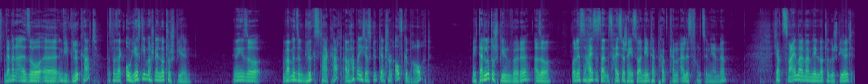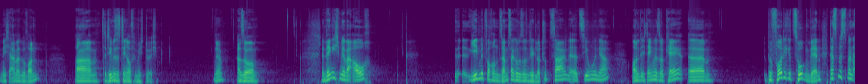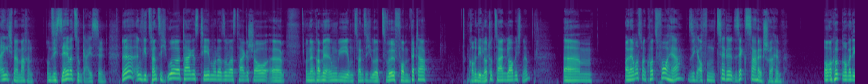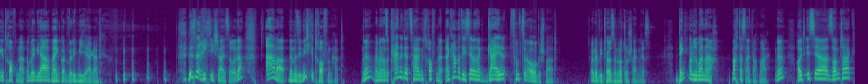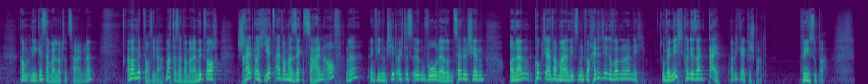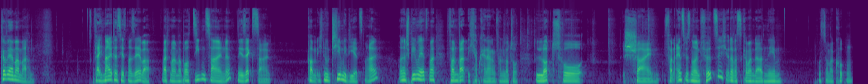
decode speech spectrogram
Wenn man also äh, irgendwie Glück hat, dass man sagt, oh, jetzt gehen wir schnell Lotto spielen. Dann denke ich so, weil man so einen Glückstag hat, aber hat man nicht das Glück dann schon aufgebraucht? Wenn ich dann Lotto spielen würde, also, oder das heißt es dann, das heißt wahrscheinlich so, an dem Tag kann alles funktionieren, ne? Ich habe zweimal in meinem Leben Lotto gespielt, nicht einmal gewonnen. Ähm, seitdem ist das Ding auch für mich durch. Ja? Also, dann denke ich mir aber auch, jeden Mittwoch und Samstag oder so sind die Lottozahlen, äh, Ziehungen, ja. Und ich denke mir so, okay, ähm, bevor die gezogen werden, das müsste man eigentlich mal machen, um sich selber zu geißeln. Ne? Irgendwie 20 Uhr Tagesthemen oder sowas, Tagesschau. Äh, und dann kommen ja irgendwie um 20 Uhr 12 vom Wetter, kommen die Lottozahlen, glaube ich, ne? Ähm, und dann muss man kurz vorher sich auf dem Zettel sechs Zahlen schreiben. Und mal gucken, ob er die getroffen hat. Und wenn ja, mein Gott, würde ich mich ärgern. das wäre richtig scheiße, oder? Aber wenn man sie nicht getroffen hat, ne, wenn man also keine der Zahlen getroffen hat, dann kann man sich selber sagen, geil, 15 Euro gespart. Oder wie teuer so ein Lottoschein ist. Denkt mal drüber nach. Macht das einfach mal, ne? Heute ist ja Sonntag. Komm, nee, gestern war Lottozahlen, ne? Aber am Mittwoch wieder. Macht das einfach mal. Am Mittwoch schreibt euch jetzt einfach mal sechs Zahlen auf, ne? Irgendwie notiert euch das irgendwo oder so ein Zettelchen. Und dann guckt ihr einfach mal am nächsten Mittwoch, hättet ihr gewonnen oder nicht. Und wenn nicht, könnt ihr sagen, geil, habe ich Geld gespart. Finde ich super. Können wir ja mal machen. Vielleicht mache ich das jetzt mal selber. Warte mal, man braucht sieben Zahlen, ne? Nee, sechs Zahlen. Komm, ich notiere mir die jetzt mal. Und dann spielen wir jetzt mal von wann? Ich habe keine Ahnung von Lotto. Lotto Schein. Von 1 bis 49 oder was kann man da nehmen? Ich muss da mal gucken.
